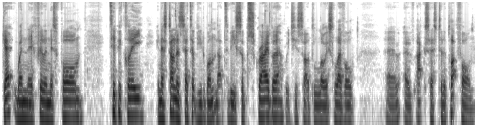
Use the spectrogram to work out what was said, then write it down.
get when they fill in this form. Typically, in a standard setup, you'd want that to be subscriber, which is sort of the lowest level um, of access to the platform.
